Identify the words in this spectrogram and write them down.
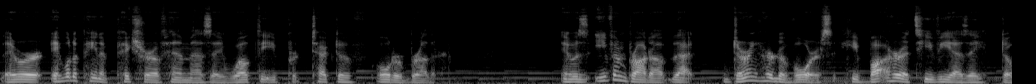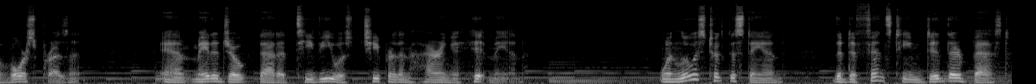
They were able to paint a picture of him as a wealthy, protective older brother. It was even brought up that during her divorce, he bought her a TV as a divorce present and made a joke that a TV was cheaper than hiring a hitman. When Lewis took the stand, the defense team did their best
